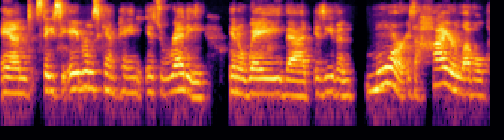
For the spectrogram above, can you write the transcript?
and Stacey Abrams' campaign is ready in a way that is even more is a higher level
